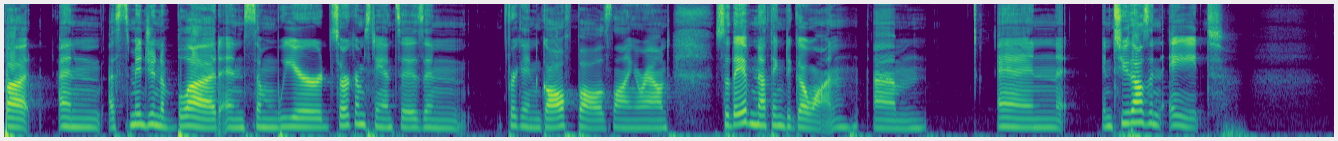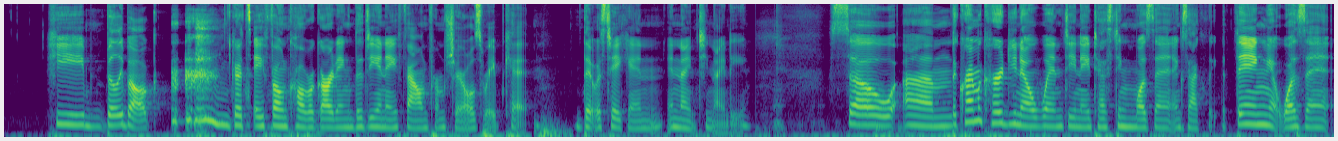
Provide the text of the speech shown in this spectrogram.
but and a smidgen of blood and some weird circumstances and freaking golf balls lying around. So they have nothing to go on. Um, and in 2008, he, Billy Belk, gets a phone call regarding the DNA found from Cheryl's rape kit that was taken in 1990. So um, the crime occurred, you know, when DNA testing wasn't exactly a thing. It wasn't,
